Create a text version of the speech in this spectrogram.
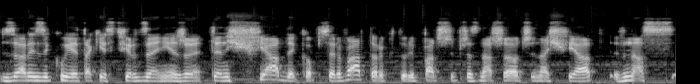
Zaryzykuję takie stwierdzenie, że ten świadek, obserwator, który patrzy przez nasze oczy na świat, w nas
